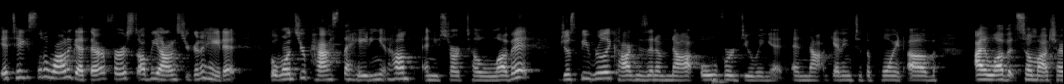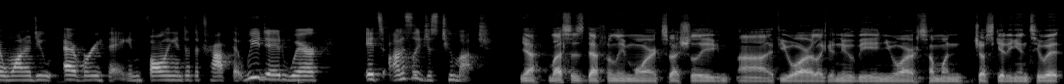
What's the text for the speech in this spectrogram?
it takes a little while to get there. First, I'll be honest, you're gonna hate it. But once you're past the hating it hump and you start to love it, just be really cognizant of not overdoing it and not getting to the point of I love it so much I want to do everything and falling into the trap that we did where it's honestly just too much. Yeah, less is definitely more, especially uh, if you are like a newbie and you are someone just getting into it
